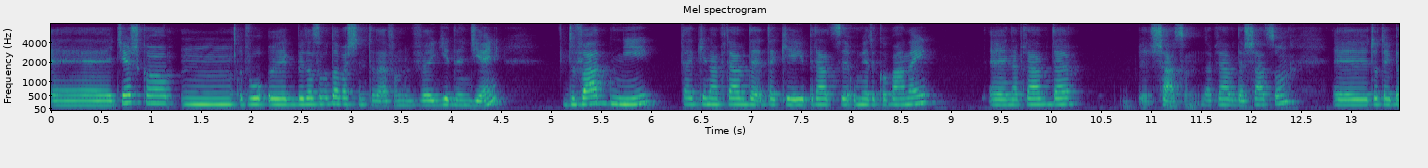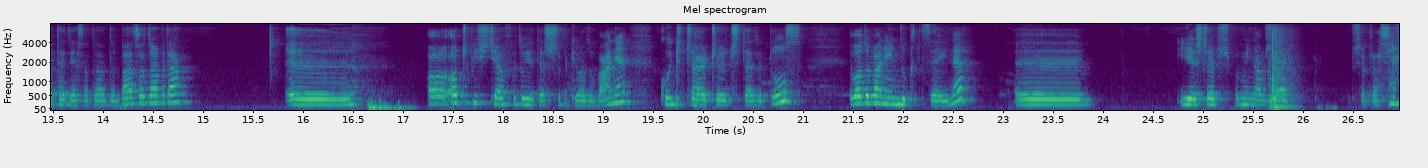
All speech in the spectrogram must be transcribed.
e, ciężko mm, jakby rozładować ten telefon w jeden dzień. Dwa dni takie naprawdę, takiej pracy umiarkowanej, e, naprawdę szacun, naprawdę szacun. E, tutaj bateria jest naprawdę bardzo dobra. E, o, oczywiście oferuje też szybkie ładowanie, Quick Charge 4 ładowanie indukcyjne. I jeszcze przypominam, że przepraszam,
